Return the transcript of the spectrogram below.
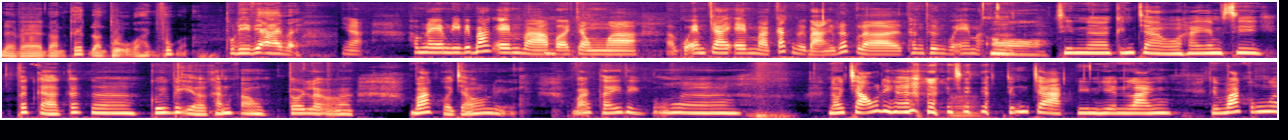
để về đoàn kết, đoàn tụ và hạnh phúc ạ. thu đi với ai vậy Dạ. Hôm nay em đi với bác em và vợ chồng à, à, của em trai em và các người bạn rất là thân thương của em ạ. ồ Xin ờ, kính chào hai MC, tất cả các quý vị ở khán phòng. Tôi là bác của cháu Liệu. Bác thấy thì cũng nói cháu đi ha, chững chạc, nhìn hiền lành. Thì bác cũng ờ,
